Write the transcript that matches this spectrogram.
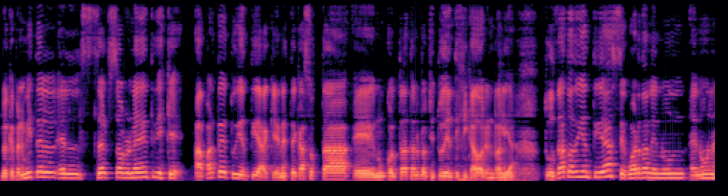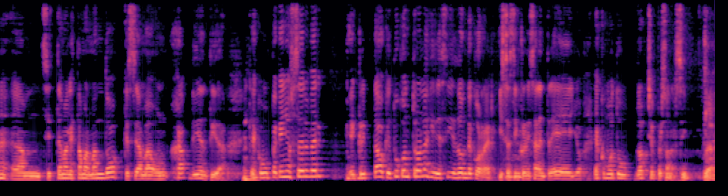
lo que permite el, el Self-Sovereign Identity es que, aparte de tu identidad, que en este caso está eh, en un contrato en el blockchain, tu identificador en realidad, tus datos de identidad se guardan en un, en un em, sistema que estamos armando que se llama un hub de identidad, que es como un pequeño server encriptado que tú controlas y decides dónde correr y se sincronizan entre ellos. Es como tu blockchain personal, ¿sí? Claro.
